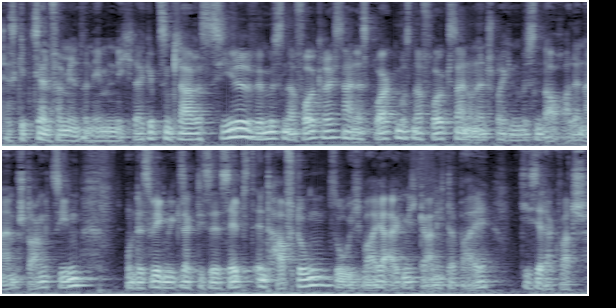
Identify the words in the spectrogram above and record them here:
Das gibt's ja in Familienunternehmen nicht. Da gibt's ein klares Ziel. Wir müssen erfolgreich sein. Das Projekt muss ein Erfolg sein und entsprechend müssen da auch alle in einem Strang ziehen. Und deswegen, wie gesagt, diese Selbstenthaftung, so ich war ja eigentlich gar nicht dabei, die ist ja der Quatsch.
